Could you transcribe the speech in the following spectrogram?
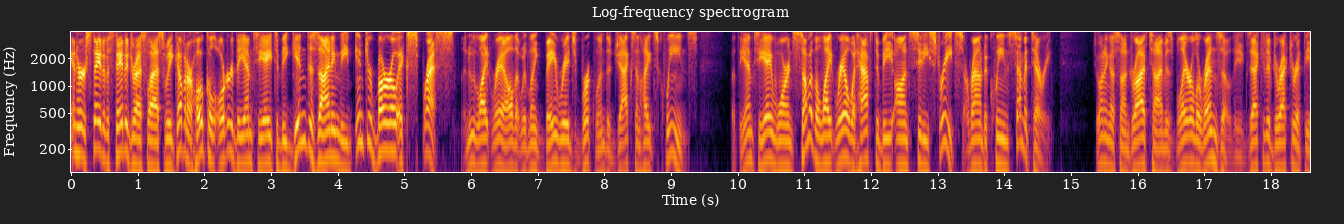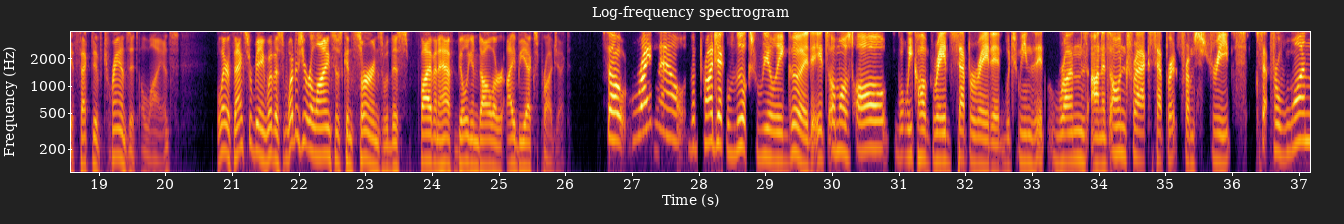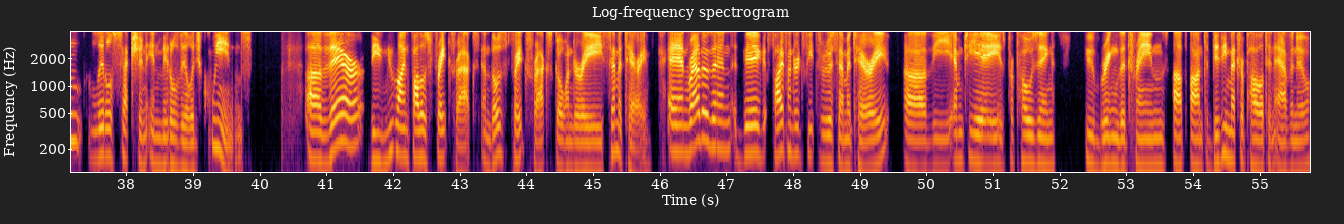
In her State of the State address last week, Governor Hochul ordered the MTA to begin designing the Interborough Express, a new light rail that would link Bay Ridge, Brooklyn to Jackson Heights, Queens. But the MTA warned some of the light rail would have to be on city streets around a Queens cemetery. Joining us on Drive Time is Blair Lorenzo, the executive director at the Effective Transit Alliance. Blair, thanks for being with us. What is your alliance's concerns with this $5.5 billion IBX project? So right now, the project looks really good. It's almost all what we call grade separated, which means it runs on its own track separate from streets, except for one little section in Middle Village, Queens. Uh, there, the new line follows freight tracks, and those freight tracks go under a cemetery. And rather than dig 500 feet through a cemetery, uh, the MTA is proposing to bring the trains up onto busy Metropolitan Avenue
